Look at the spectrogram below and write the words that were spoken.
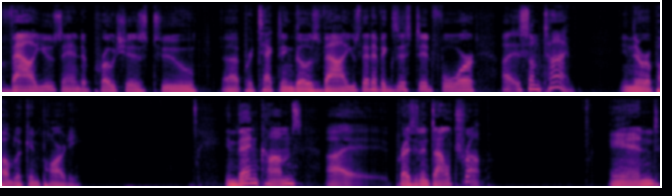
values and approaches to protecting those values that have existed for some time in the Republican Party. And then comes uh, President Donald Trump. And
